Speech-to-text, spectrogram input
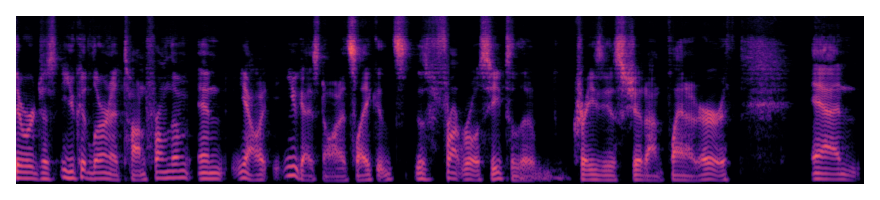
there were just, you could learn a ton from them. And, you know, you guys know what it's like. It's the front row seat to the craziest shit on planet Earth. And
